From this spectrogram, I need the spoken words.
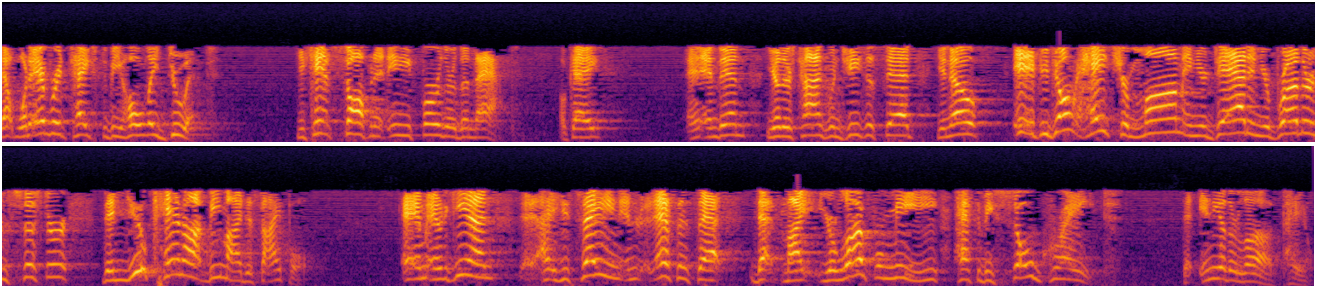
that whatever it takes to be holy, do it. You can't soften it any further than that. Okay? And, and then, you know, there's times when Jesus said, you know, if you don't hate your mom and your dad and your brother and sister, then you cannot be my disciple. And, and again, eh, he's saying in essence that, that my, your love for me has to be so great that any other love pales.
